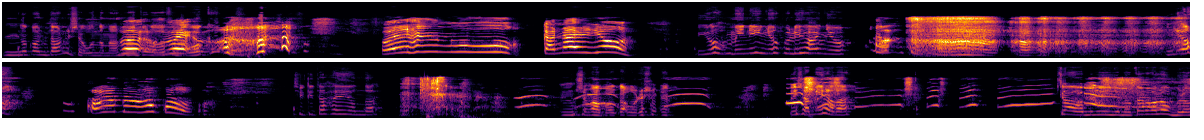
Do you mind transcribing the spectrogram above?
No he contado ni segundo, me has metido los dos en la boca. ¡Es el nuevo canario! Dios, mi niño, feliz año. Dios, ¡Cállate, loco! chiquita hedionda. No se me ha vocabulario. Esa mierda. ¿Qué hago, mi niño? ¿Me cargo al hombro?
